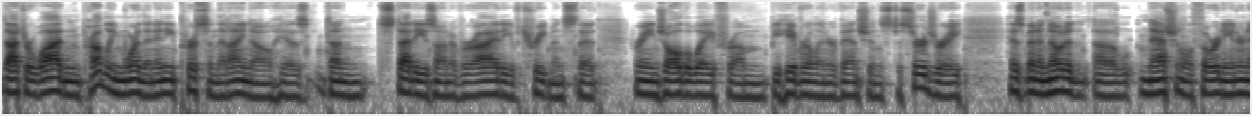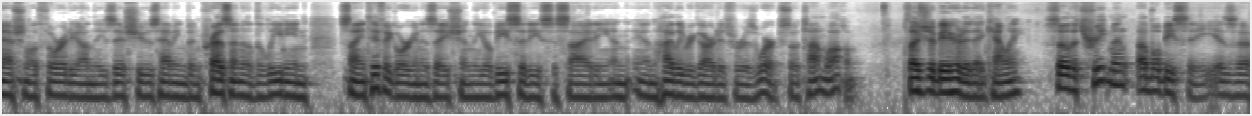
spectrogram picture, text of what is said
Dr. Wadden, probably more than any person that I know, has done studies on a variety of treatments that range all the way from behavioral interventions to surgery, has been a noted uh, national authority, international authority on these issues, having been president of the leading scientific organization, the Obesity Society, and, and highly regarded for his work. So, Tom, welcome. Pleasure to be here today, Kelly. So, the treatment of obesity is a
